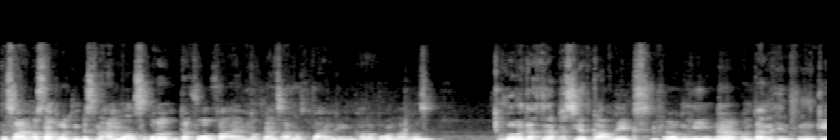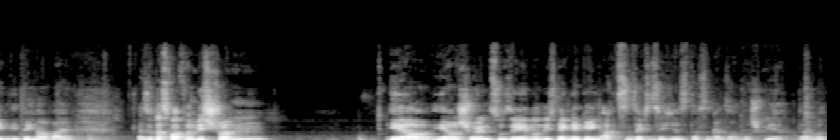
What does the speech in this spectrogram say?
das war in Osnabrück ein bisschen anders oder davor vor allem noch ganz anders, vor allem gegen Paderborn anders, wo man dachte, da passiert gar nichts irgendwie, ne? Und dann hinten gehen die Dinger rein. Also das war für mich schon eher, eher schön zu sehen und ich denke, gegen 1860 ist das ein ganz anderes Spiel. Da wird,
